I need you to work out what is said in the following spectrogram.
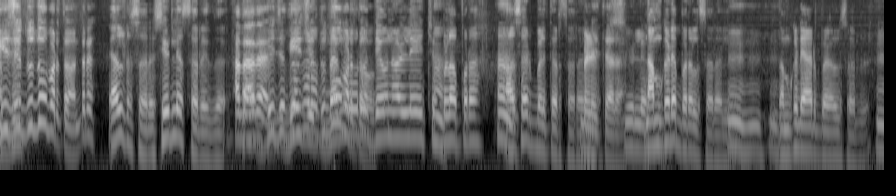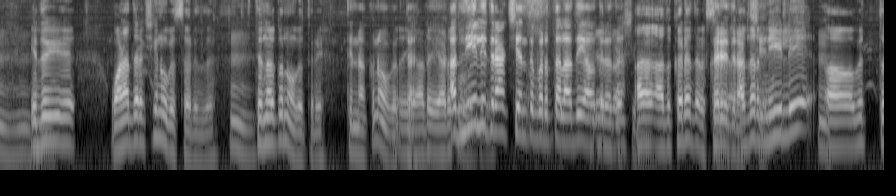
ಬೀಜ ಇದ್ದುದು ಬರ್ತಾವನ್ರಿ ಎಲ್ರಿ ಸರ್ ಸೀಡ್ಲೆಸ್ ಸರ್ ಇದು. ಅದ, ಅದ, ಬೀಜದ್ದು ಬೀಜದ್ದು ಅಂದ್ರೆ ಬೆಂಗಳೂರು ದೇವನಹಳ್ಳಿ ಚಿಕ್ಕಬಳ್ಳಾಪುರ ಆ ಸೈಡ್ ಬೆಳಿತಾರೆ ಸರ್. ನಮ್ ಕಡೆ ಬರಲ್ಲ ಸರ್ ಅಲ್ಲಿ. ನಮ್ ಕಡೆ ಯಾರು ಬರಲ್ಲ ಸರ್ ಇದು ಒಣ ದ್ರಾಕ್ಷಿನೂ ಹೋಗುತ್ತೆ ಸರ್ ಇದು. ತಿನ್ನಕನು ಹೋಗುತ್ತೆ ರೀ. ತಿನ್ನಕ್ಕೂ ಹೋಗುತ್ತೆ. ಅದ್ ನೀಲಿ ದ್ರಾಕ್ಷಿ ಅಂತ ಬರುತ್ತಲ್ಲ ಅದು ಯಾವ್ದು ಅದು? ಕರೆ ದ್ರಾಕ್ಷಿ. ಅದ್ರ ನೀಲಿ ವಿತ್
